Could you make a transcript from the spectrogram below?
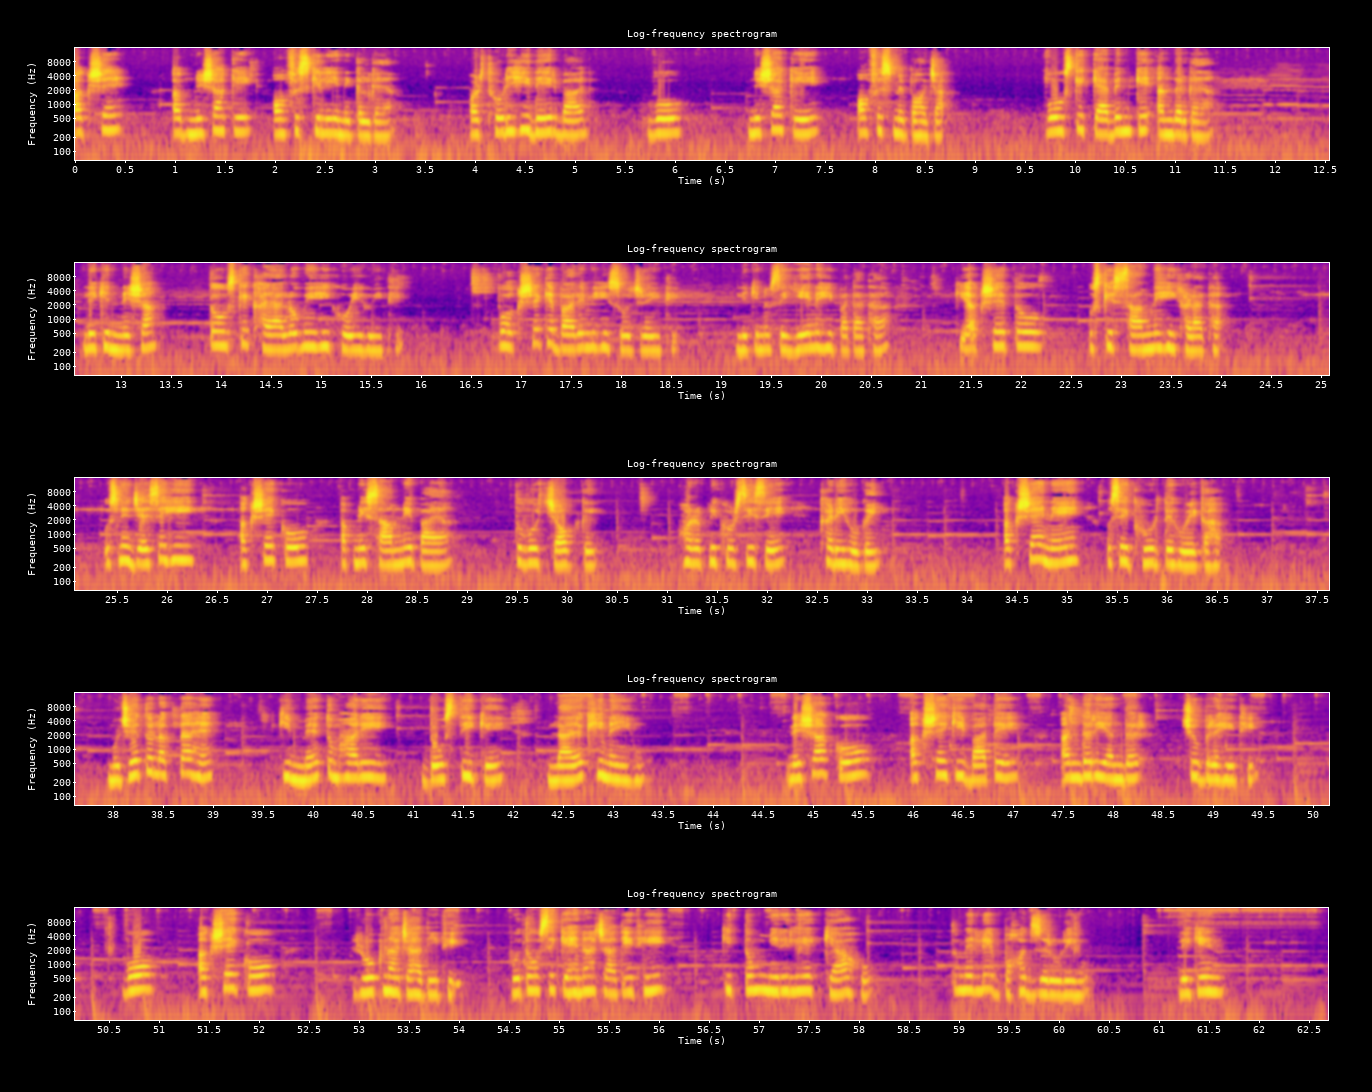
अक्षय अब निशा के ऑफ़िस के लिए निकल गया और थोड़ी ही देर बाद वो निशा के ऑफ़िस में पहुँचा। वो उसके कैबिन के अंदर गया। लेकिन निशा तो उसके ख्यालों में ही खोई हुई थी। वो अक्षय के बारे में ही सोच रही थी, लेकिन उसे ये नहीं पता था कि अक्षय तो उसके सामने ही खड़ा था। उसने जैसे ही अक्षय को अपने सामने पाया तो वो चौंक गई और अपनी कुर्सी से खड़ी हो गई। अक्षय ने उसे घूरते हुए कहा, मुझे तो लगता है कि मैं तुम्हारी दोस्ती के लायक ही नहीं हूँ। निशा को अक्षय की बातें अंदर ही अंदर चुभ रही थी। वो अक्षय को रोकना चाहती थी। वो तो उसे कहना चाहती थी कि तुम मेरे लिए क्या हो? तुम मेरे लिए बहुत ज़रूरी हो। लेकिन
